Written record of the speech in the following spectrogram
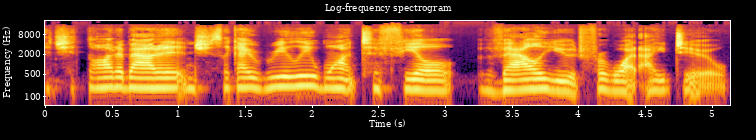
and she thought about it and she's like, I really want to feel valued for what I do.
